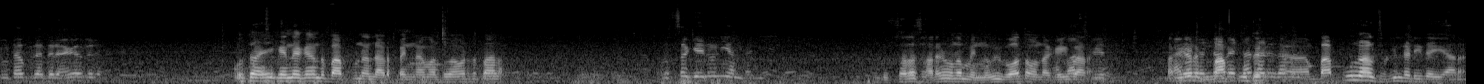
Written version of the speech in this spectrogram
ਛੋਟਾ ਬ੍ਰਦਰ ਹੈਗਾ ਫਿਰ। ਉਹ ਤਾਂ ਇਹ ਕਹਿੰਦਾ ਕਹਿੰਦਾ ਬਾਪੂ ਨਾਲ ਲੜ ਪੈਣਾ ਵਾ ਤੂੰ ਅਮਰਤਪਾਲ। ਗੁੱਸਾ ਕਿਹਨੂੰ ਨਹੀਂ ਆਉਂਦਾ ਜੀ? ਗੁੱਸਾ ਤਾਂ ਸਾਰਿਆਂ ਨੂੰ ਆਉਂਦਾ ਮੈਨੂੰ ਵੀ ਬਹੁਤ ਆਉਂਦਾ ਕਈ ਵਾਰ। ਪਰ ਯਾਰ ਬਾਪੂ ਹਾਂ, ਬਾਪੂ ਨਾਲ ਥੋੜੀ ਲੜੀਦਾ ਯਾਰ।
